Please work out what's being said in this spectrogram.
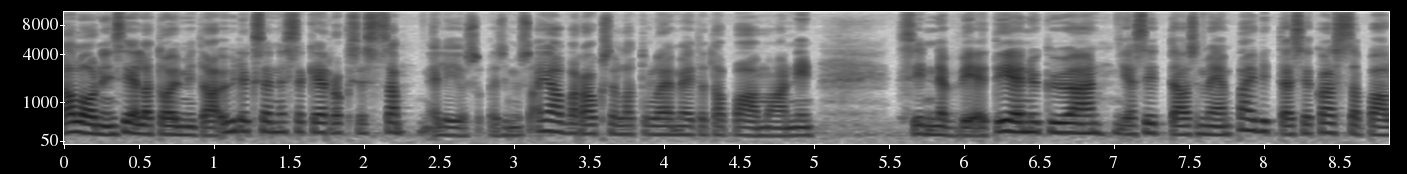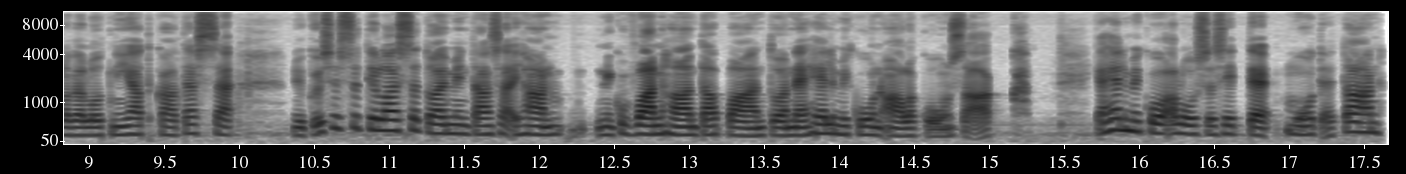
talo, niin siellä toimitaan yhdeksännessä kerroksessa, eli jos esimerkiksi ajanvarauksella tulee meitä tapaamaan, niin sinne vie tie nykyään. Ja sitten taas meidän päivittäis- ja kassapalvelut niin jatkaa tässä nykyisessä tilassa toimintansa ihan niin kuin vanhaan tapaan tuonne helmikuun alkuun saakka. Ja helmikuun alussa sitten muutetaan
